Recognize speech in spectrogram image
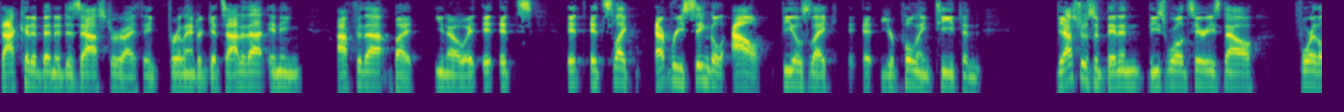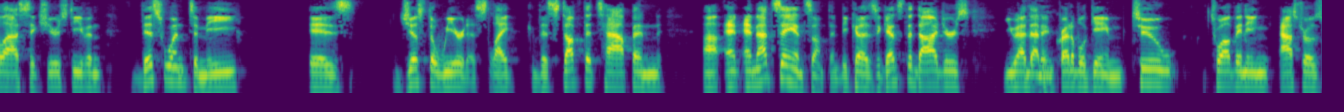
that could have been a disaster. I think Verlander gets out of that inning after that, but you know, it, it, it's it, it's like every single out feels like you're pulling teeth. And the Astros have been in these World Series now for the last six years, Steven. This one to me is just the weirdest. Like the stuff that's happened, uh, and and that's saying something because against the Dodgers, you had that Mhm. incredible game two. 12 inning Astros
